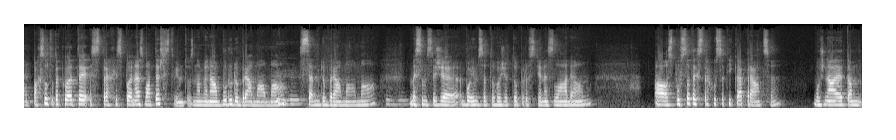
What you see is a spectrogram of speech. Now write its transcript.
A pak jsou to takové ty strachy spojené s mateřstvím. To znamená, budu dobrá máma, mm-hmm. jsem dobrá máma. Mm-hmm. Myslím si, že bojím se toho, že to prostě nezvládám. A spousta těch strachů se týká práce. Možná je tam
